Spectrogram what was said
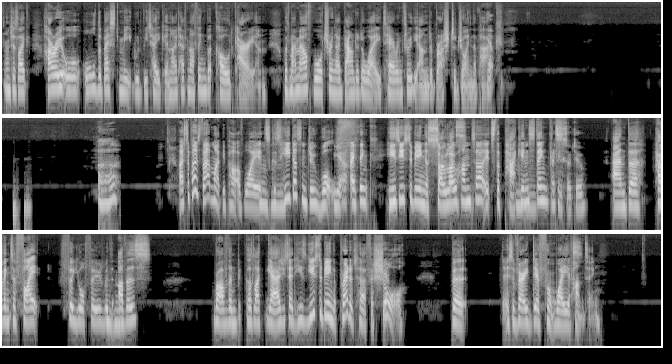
And she's like, hurry or all the best meat would be taken. I'd have nothing but cold carrion. With my mouth watering, I bounded away, tearing through the underbrush to join the pack. Yep. Uh I suppose that might be part of why it's because mm-hmm. he doesn't do wolf. Yeah, I think he's used to being a solo yes. hunter. It's the pack mm-hmm. instinct. I think so too. And the having to fight for your food with mm-hmm. others rather than because like yeah, as you said, he's used to being a predator for sure. Yeah. But it's a very different way yes. of hunting.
